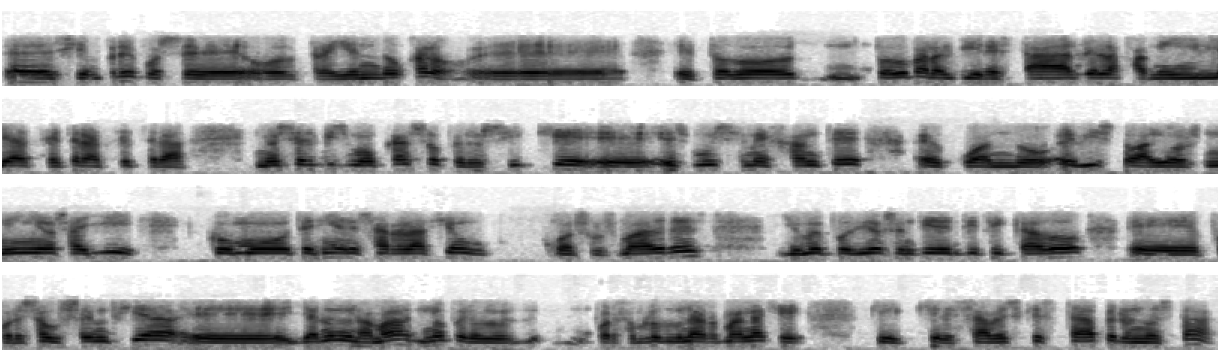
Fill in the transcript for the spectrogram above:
eh, siempre, pues, eh, o trayendo, claro, eh, todo, todo para el bienestar de la familia, etcétera, etcétera. No es el mismo caso, pero sí que es muy semejante cuando he visto a los niños allí cómo tenían esa relación con sus madres, yo me he podido sentir identificado eh, por esa ausencia, eh, ya no de una madre, ¿no? pero por ejemplo de una hermana que, que, sabes que está, pero no está.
